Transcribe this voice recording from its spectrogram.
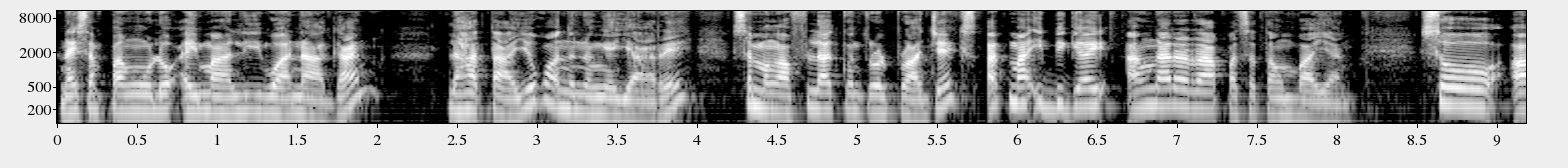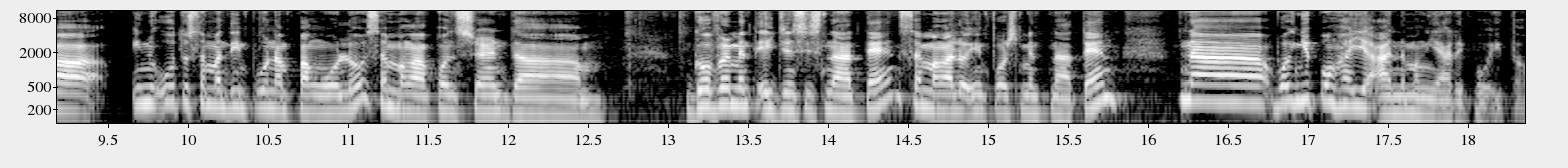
Nais ng Pangulo ay maliwanagan lahat tayo kung ano nangyayari sa mga flood control projects at maibigay ang nararapat sa taong bayan. So, ah, inuutos naman din po ng Pangulo sa mga concerned um, government agencies natin, sa mga law enforcement natin, na huwag niyo pong hayaan na mangyari po ito.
